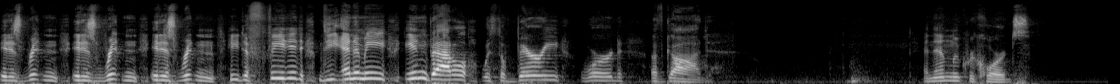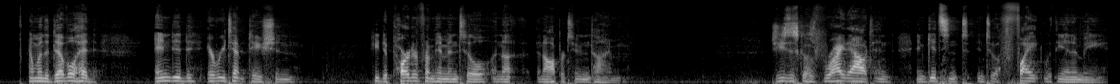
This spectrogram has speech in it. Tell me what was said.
it is written, it is written, it is written. He defeated the enemy in battle with the very Word of God. And then Luke records, and when the devil had ended every temptation, he departed from him until an, an opportune time. Jesus goes right out and, and gets into, into a fight with the enemy.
